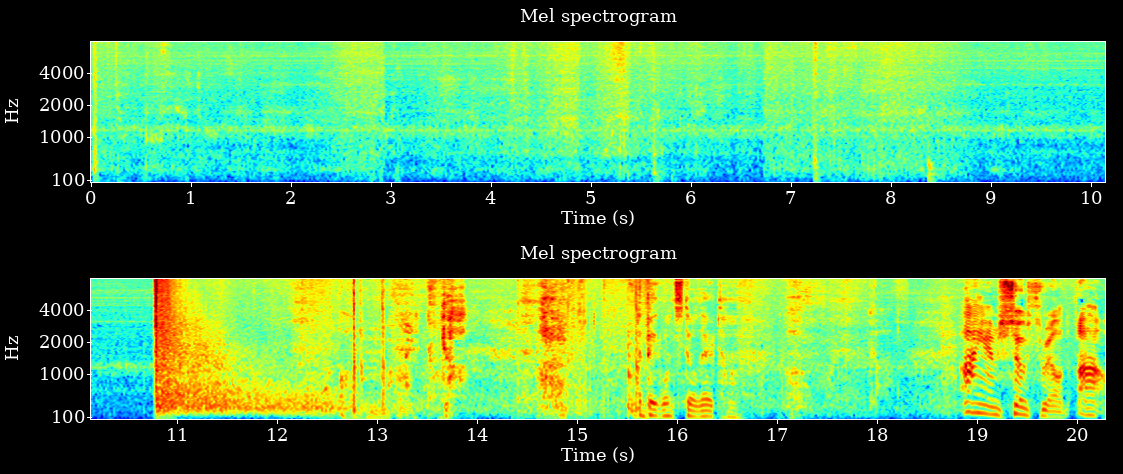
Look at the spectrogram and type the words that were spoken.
Don't move your toes. Oh my God. The big one's still there, Tom. I am so thrilled. Uh,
